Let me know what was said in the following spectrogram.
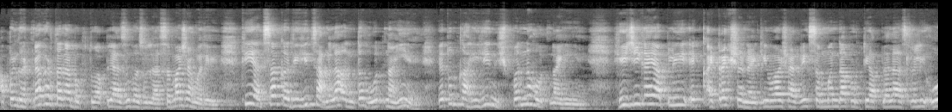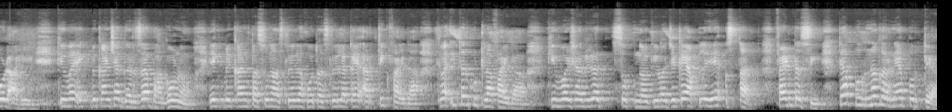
आपण घटना घडताना बघतो आपल्या आजूबाजूला समाजामध्ये की याचा कधीही चांगला अंत होत नाही आहे यातून काहीही निष्पन्न होत नाही आहे ही जी काही आपली एक अट्रॅक्शन आहे किंवा शारीरिक संबंधापुरती आपल्याला असलेली ओढ आहे किंवा एकमेकांच्या गरजा भागवणं एकमेकांपासून असलेला होत असलेला काही आर्थिक फायदा किंवा इतर कुठला फायदा किंवा शरीरात स्वप्न किंवा जे काही आपले हे असतात फॅन्टसी त्या पूर्ण करण्यापुरत्या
